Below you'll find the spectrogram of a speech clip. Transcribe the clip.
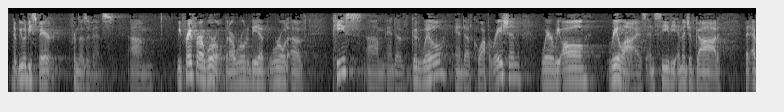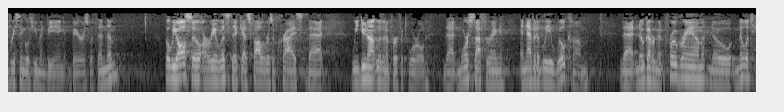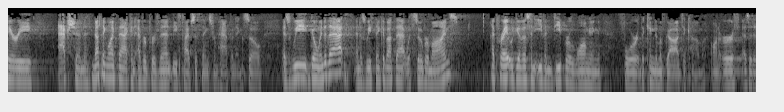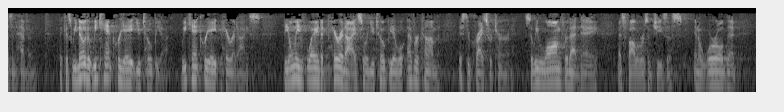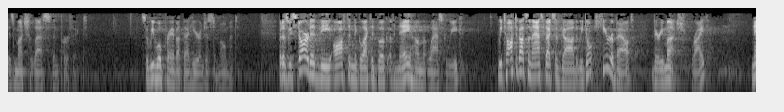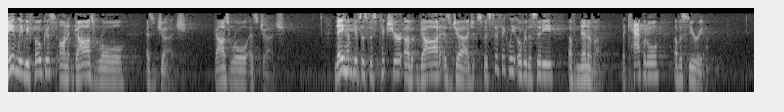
that we would be spared from those events. Um, we pray for our world, that our world would be a world of peace um, and of goodwill and of cooperation, where we all realize and see the image of God that every single human being bears within them. But we also are realistic as followers of Christ that we do not live in a perfect world, that more suffering inevitably will come, that no government program, no military action, nothing like that can ever prevent these types of things from happening. So as we go into that and as we think about that with sober minds, I pray it would give us an even deeper longing for the kingdom of God to come on earth as it is in heaven. Because we know that we can't create utopia. We can't create paradise. The only way that paradise or utopia will ever come is through Christ's return. So we long for that day as followers of Jesus in a world that is much less than perfect. So we will pray about that here in just a moment. But as we started the often neglected book of Nahum last week, we talked about some aspects of God that we don't hear about very much, right? Namely, we focused on God's role as judge. God's role as judge. Nahum gives us this picture of God as judge, specifically over the city of Nineveh, the capital of Assyria.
